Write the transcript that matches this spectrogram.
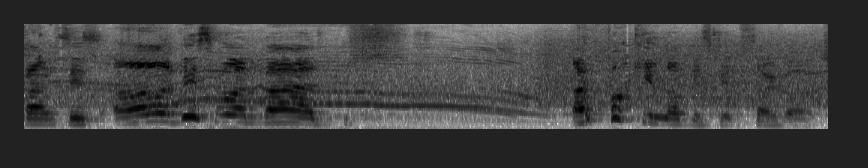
bounces. Oh, this one, man. I fucking love this clip so much.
